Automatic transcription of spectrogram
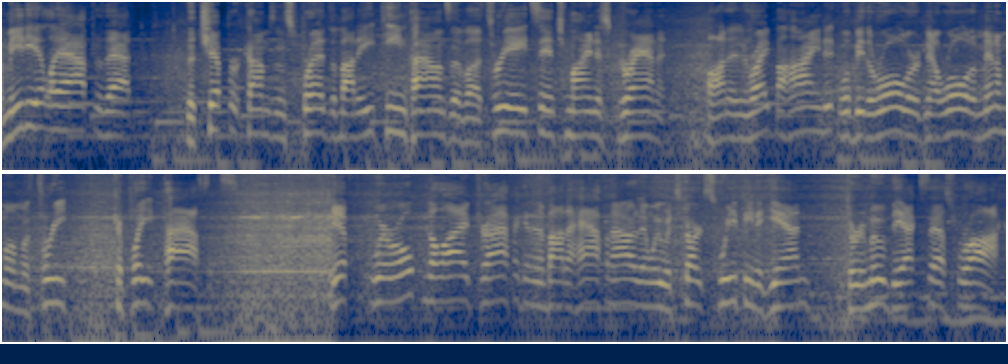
Immediately after that, the chipper comes and spreads about 18 pounds of a 3 8 inch minus granite on it and right behind it will be the roller Now roll at a minimum of three complete passes. If we're open to live traffic in about a half an hour, then we would start sweeping again to remove the excess rock.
